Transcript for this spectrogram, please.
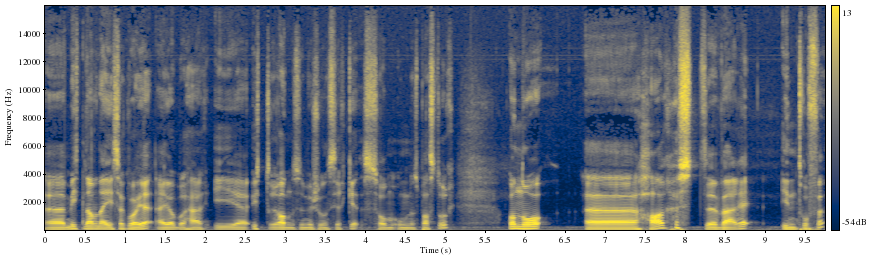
Uh, mitt navn er Isak Woie. Jeg jobber her i eh, Ytre Randesund misjonskirke som ungdomspastor. Og nå uh, har høstværet inntruffet.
